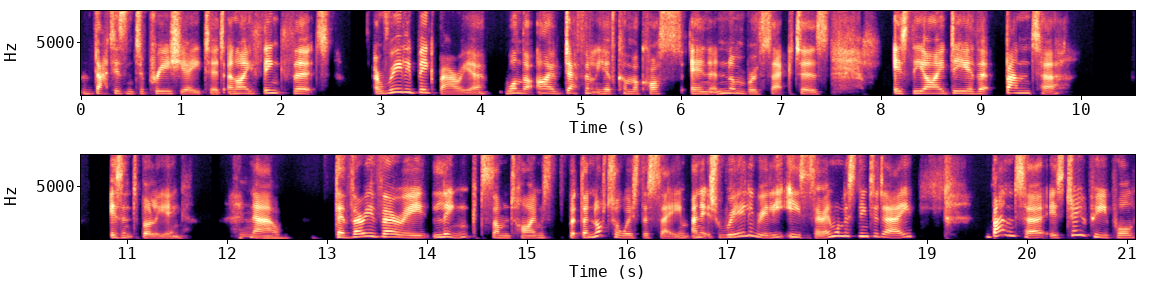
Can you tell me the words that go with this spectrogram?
That isn't appreciated. And I think that a really big barrier, one that I definitely have come across in a number of sectors, is the idea that banter isn't bullying. Mm. Now, they're very, very linked sometimes, but they're not always the same. And it's really, really easy. So, anyone listening today, banter is two people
